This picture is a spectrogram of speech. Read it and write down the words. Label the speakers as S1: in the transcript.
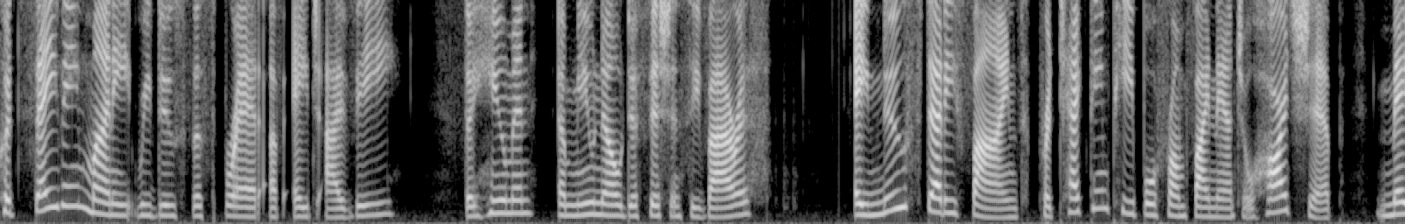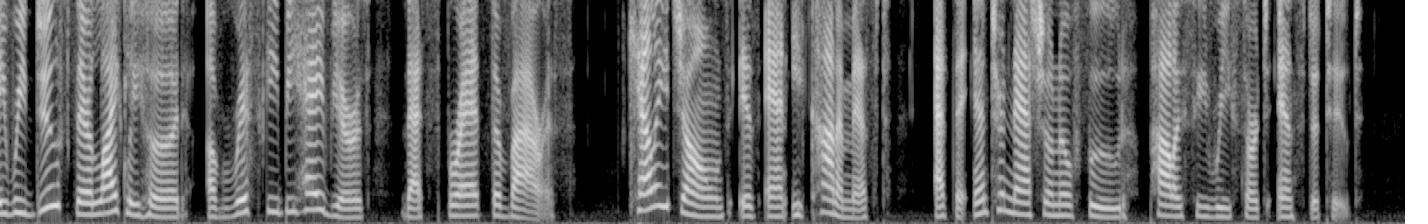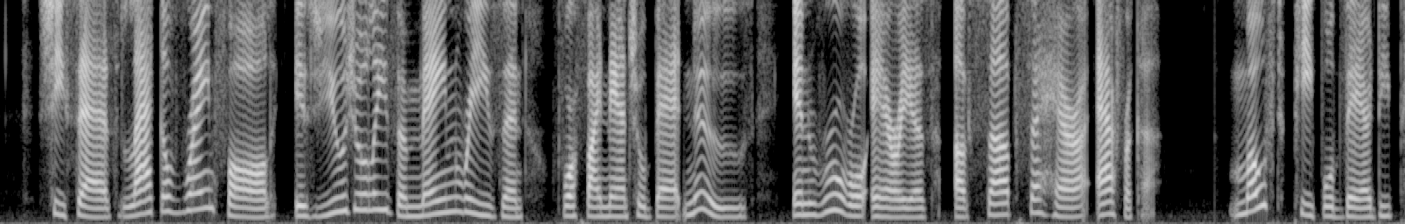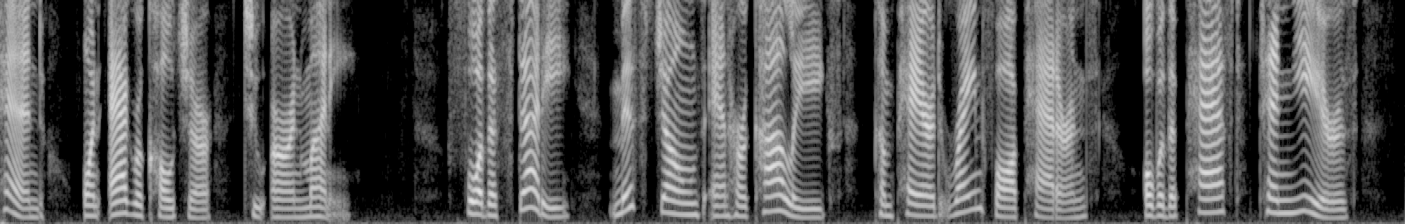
S1: Could saving money reduce the spread of HIV, the human immunodeficiency virus? A new study finds protecting people from financial hardship may reduce their likelihood of risky behaviors that spread the virus. Kelly Jones is an economist at the International Food Policy Research Institute. She says lack of rainfall is usually the main reason for financial bad news in rural areas of sub Saharan Africa. Most people there depend on agriculture to earn money. For the study, Ms. Jones and her colleagues compared rainfall patterns over the past 10 years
